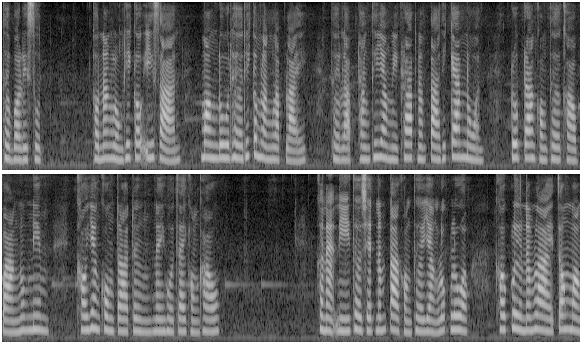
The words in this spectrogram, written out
เธอบริสุทธิ์ เขานั่งลงที่เก้าอี้ศาล มองดูเธอที่กำลังหลับไหล เธอหลับทั้งที่ยังมีคราบน้ำตาที่แก้มนวล รูปร่างของเธอขาวบางนุ่มนิ่ม เขายังคงตราตรึงในหัวใจของเขา ขณะนี้เธอเช็ดน้ำตาของเธออย่างลวกๆ เขากลืนน้ำลายจ้องมอง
